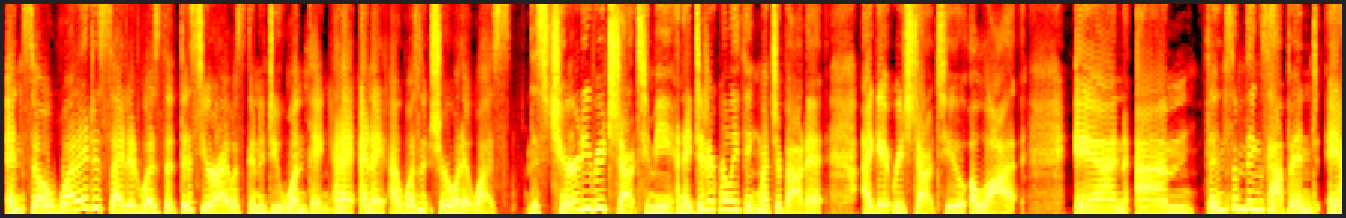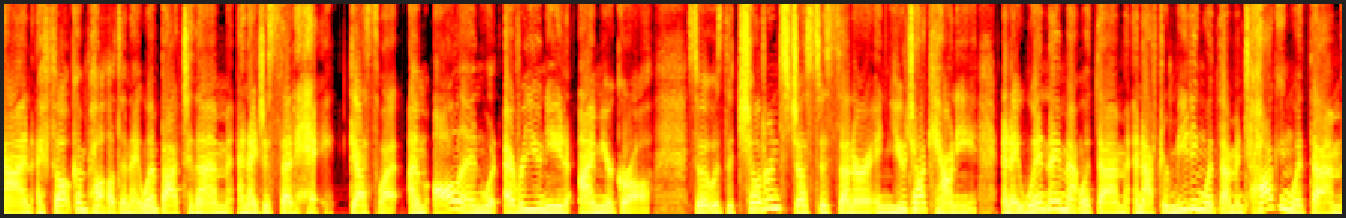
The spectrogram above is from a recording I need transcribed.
And so, what I decided was that this year I was going to do one thing, and I and I, I wasn't sure what it was. This charity reached out to me, and I didn't really think much about it. I get reached out to a lot, and um, then some things happened, and I felt compelled, and I went back to them, and I just said, "Hey, guess what? I'm all in. Whatever you need, I'm your girl." So it was the Children's Justice Center in Utah County, and I went and I met with them, and after meeting with them and talking with them,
